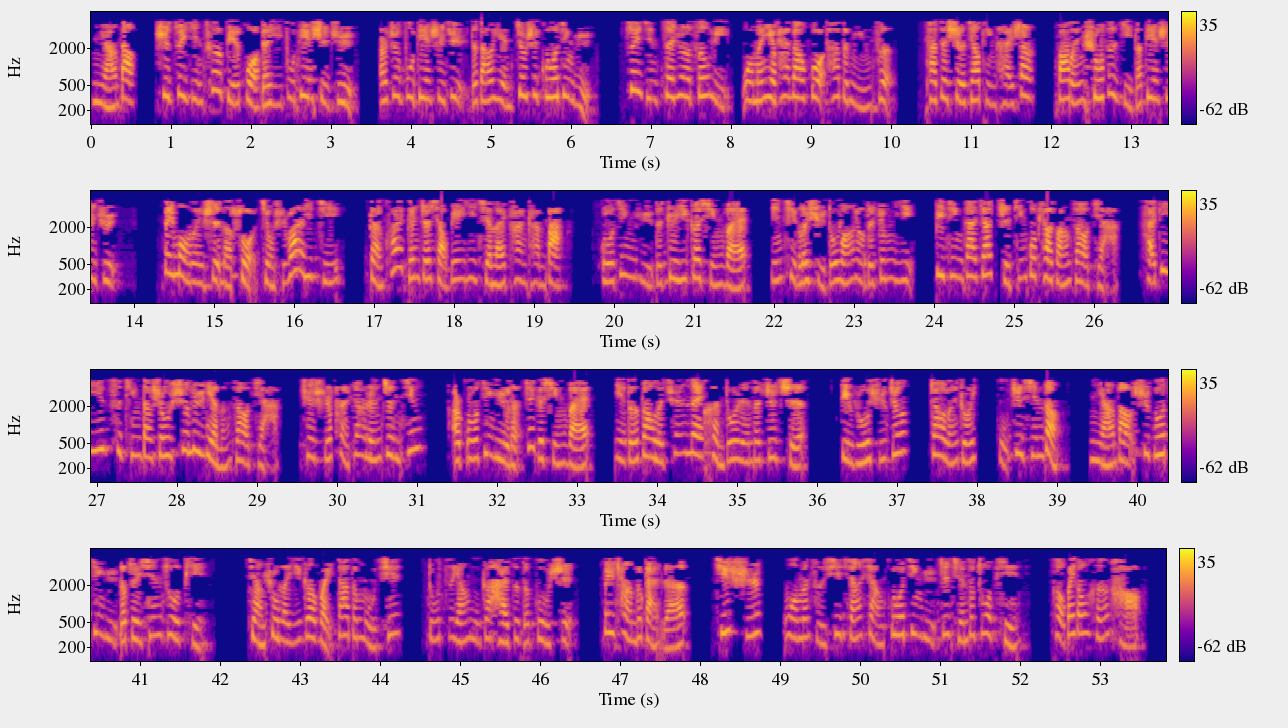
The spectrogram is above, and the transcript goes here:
娘道》是最近特别火的一部电视剧，而这部电视剧的导演就是郭靖宇。最近在热搜里，我们也看到过他的名字。他在社交平台上发文说自己的电视剧被某卫视勒索九十万一集，赶快跟着小编一起来看看吧。郭靖宇的这一个行为引起了许多网友的争议，毕竟大家只听过票房造假，还第一次听到收视率也能造假，确实很让人震惊。而郭靖宇的这个行为也得到了圈内很多人的支持，比如徐峥、赵文卓、古志新等。《娘道》是郭靖宇的最新作品，讲述了一个伟大的母亲独自养五个孩子的故事，非常的感人。其实我们仔细想想，郭靖宇之前的作品口碑都很好，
